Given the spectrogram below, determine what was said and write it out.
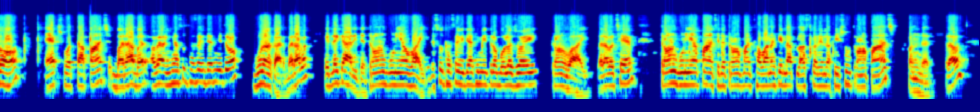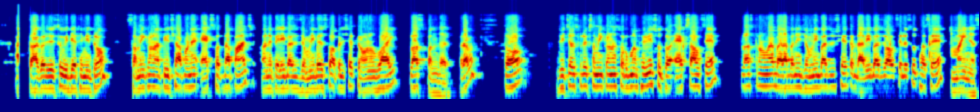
તો એક્સ વત્તા પાંચ બરાબર. હવે અહીંયા શું થશે વિદ્યાર્થી મિત્રો? ગુણાકાર. બરાબર? એટલે કે આ રીતે ત્રણ ગુણ્યા વાય એટલે શું થશે વિદ્યાર્થી મિત્રો? બોલો જોઈ. ત્રણ વાય બરાબર છે? ત્રણ ગુણ્યા પાંચ એટલે ત્રણ પાંચ થવાના કેટલા? પ્લસ કરીને લખીશું ત્રણ પાંચ પંદર. બરાબર? તો આગળ જઈશું વિદ્યાર્થી મિત્રો. સમીકરણ આપ્યું છે આપણને એક્સ વત્તા પાંચ અને પેલી બાજુ જમણી બાજુ શું આપેલ છે? ત્રણ વાય પ્લસ પંદર. બરાબર? તો દ્વિચલ સુરેખ સમીકરણ સ્વરૂપમાં ફેરવીશું તો એક્સ આવશે પ્લસ ત્રણ વાય બરાબરની જમણી બાજુ છે, તો ડાબી બાજુ આવશે એટલે શું થશે? માઇનસ.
